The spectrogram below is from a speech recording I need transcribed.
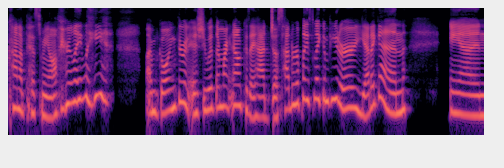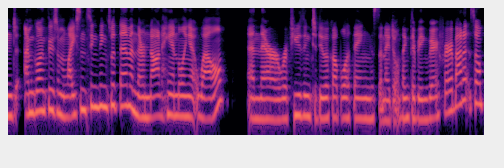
kind of pissed me off here lately. I'm going through an issue with them right now because I had just had to replace my computer yet again. And I'm going through some licensing things with them and they're not handling it well. And they're refusing to do a couple of things. And I don't think they're being very fair about it. So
